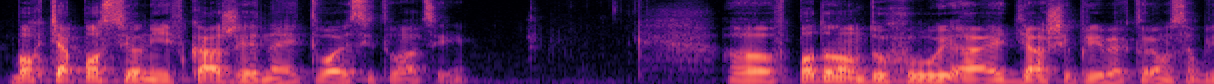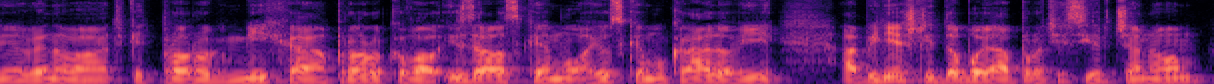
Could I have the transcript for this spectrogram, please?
Boh ťa posilní v každej jednej tvojej situácii. V podobnom duchu je aj ďalší príbeh, ktorému sa budeme venovať, keď prorok Micha prorokoval izraelskému a judskému kráľovi, aby nešli do boja proti Sýrčanom,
